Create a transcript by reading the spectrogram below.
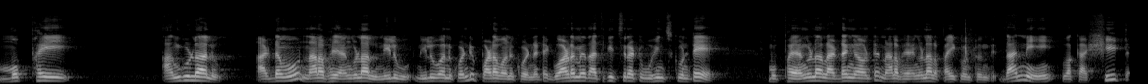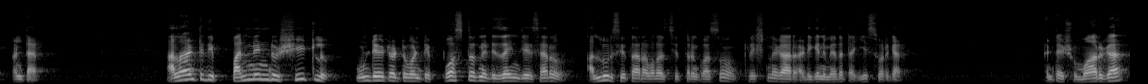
ముప్పై అంగుళాలు అడ్డము నలభై అంగుళాలు నిలువు నిలువు అనుకోండి పొడవు అనుకోండి. అంటే గోడ మీద అతికిచ్చినట్టు ఊహించుకుంటే ముప్పై అంగుళాలు అడ్డంగా ఉంటే నలభై అంగుళాల పైకి ఉంటుంది. దాన్ని ఒక షీట్ అంటారు. అలాంటిది పన్నెండు షీట్లు ఉండేటటువంటి పోస్టర్ని డిజైన్ చేశారు అల్లూరి సీతారామరాజు చిత్రం కోసం కృష్ణ గారు అడిగిన మీదట ఈశ్వర్ గారు. అంటే సుమారుగా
